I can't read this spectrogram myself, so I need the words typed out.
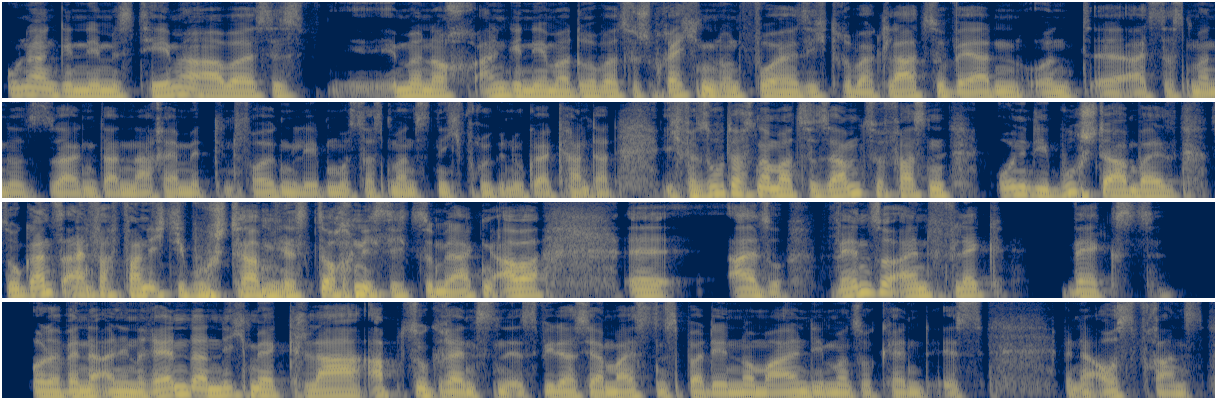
unangenehmes Thema, aber es ist immer noch angenehmer, darüber zu sprechen und vorher sich darüber klar zu werden und äh, als dass man sozusagen dann nachher mit den Folgen leben muss, dass man es nicht früh genug erkannt hat. Ich versuche das nochmal zusammenzufassen, ohne die Buchstaben, weil so ganz einfach fand ich die Buchstaben jetzt doch nicht sich zu merken. Aber äh, also, wenn so ein Fleck wächst, oder wenn er an den Rändern nicht mehr klar abzugrenzen ist, wie das ja meistens bei den normalen, die man so kennt, ist, wenn er ausfranst,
